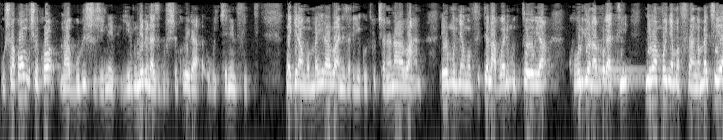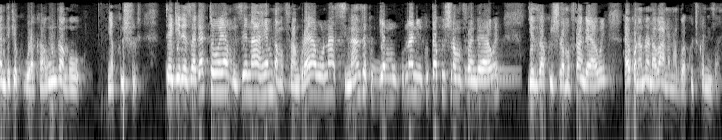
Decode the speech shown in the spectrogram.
Ushaka kumushe ko nagurishije intebe. Iyi ntebe nazigurishije kubera ubukene mfite. Nagira ngo mahire abana izariye gutwicana n'abana. Reba umuryango mfite ntabwo ari mutoya. Ku buryo navuga ati niba mbonye amafaranga makeya ndeke kugura akawunga ngo nyakwishyure tegereza gatoya muze nahembwa amafaranga urayabona. Sinanze kujya mu kunani kutakwishyura amafaranga yawe. Nge nzakwishyura amafaranga yawe. Ariko nanone abana ntabwo bakwicwa n'inzara.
